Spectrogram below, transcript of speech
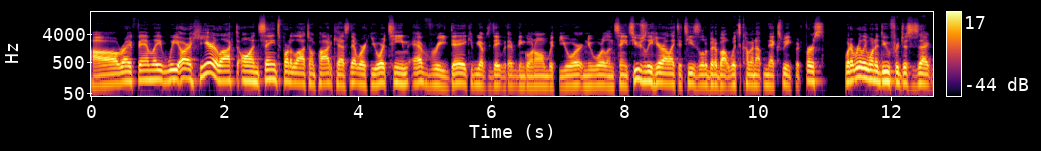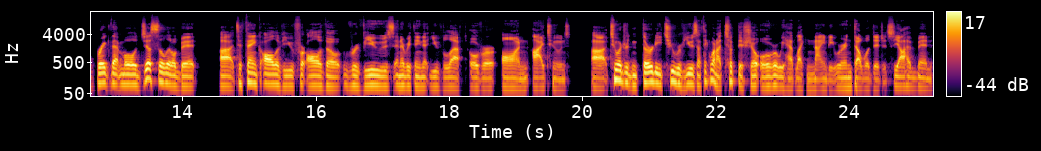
All right, family. We are here, Locked On Saints, part of the Locked On Podcast Network, your team every day, keeping you up to date with everything going on with your New Orleans Saints. Usually, here I like to tease a little bit about what's coming up next week. But first, what I really want to do for just a sec, break that mold just a little bit, uh, to thank all of you for all of the reviews and everything that you've left over on iTunes uh, 232 reviews. I think when I took this show over, we had like 90. We're in double digits. So y'all have been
